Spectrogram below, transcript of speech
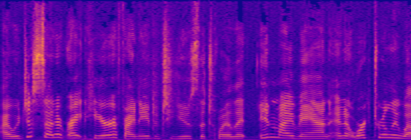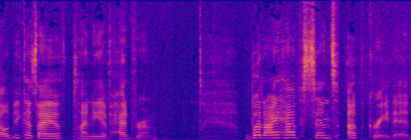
I would just set it right here if I needed to use the toilet in my van and it worked really well because I have plenty of headroom. But I have since upgraded.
